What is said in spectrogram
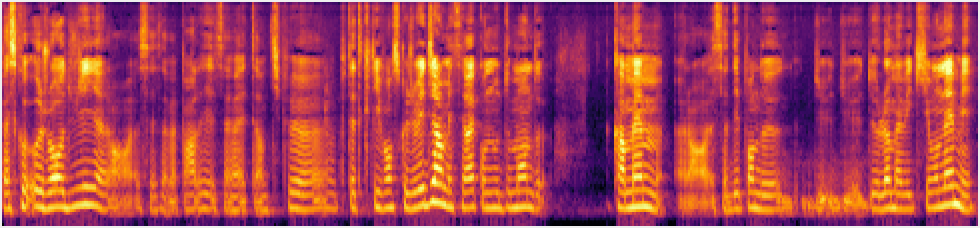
Parce qu'aujourd'hui, alors ça, va parler, ça va être un petit peu peut-être clivant ce que je vais dire, mais c'est vrai qu'on nous demande quand même, alors ça dépend de, de l'homme avec qui on est, mais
